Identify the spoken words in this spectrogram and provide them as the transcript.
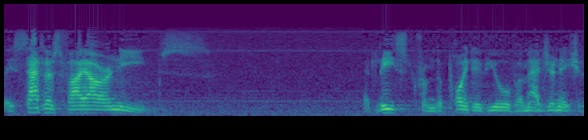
they satisfy our needs, at least from the point of view of imagination.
